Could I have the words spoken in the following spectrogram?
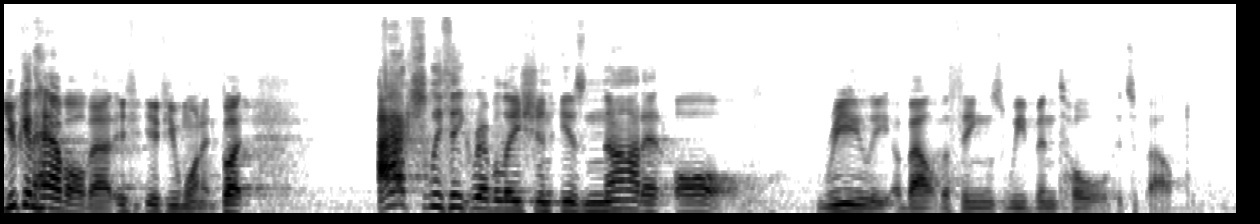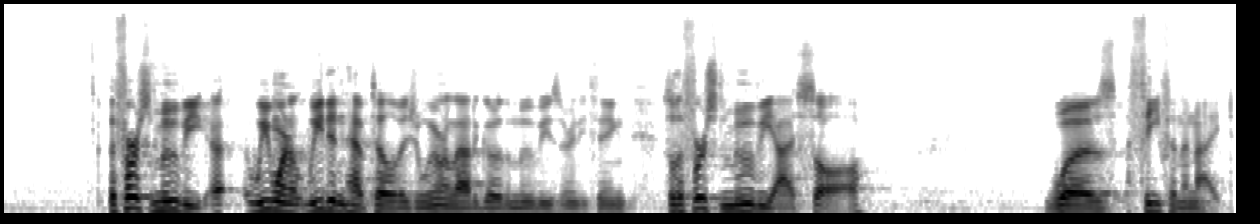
you can have all that if, if you want it. But I actually think Revelation is not at all really about the things we've been told it's about. The first movie, uh, we, weren't, we didn't have television, we weren't allowed to go to the movies or anything. So the first movie I saw was Thief in the Night.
